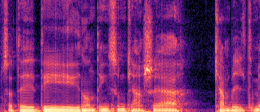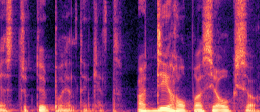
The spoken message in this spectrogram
Så det, det är ju någonting som kanske kan bli lite mer struktur på helt enkelt. Ja, det hoppas jag också.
